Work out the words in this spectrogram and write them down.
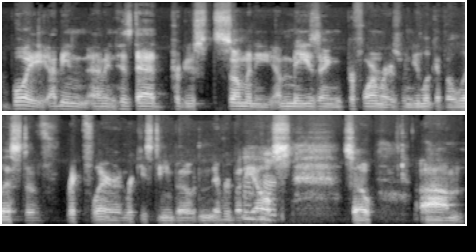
boy, I mean, I mean, his dad produced so many amazing performers. When you look at the list of Ric Flair and Ricky Steamboat and everybody mm-hmm. else, so. Um,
